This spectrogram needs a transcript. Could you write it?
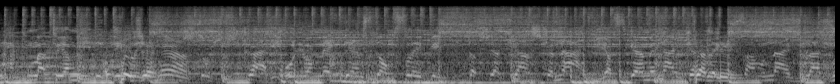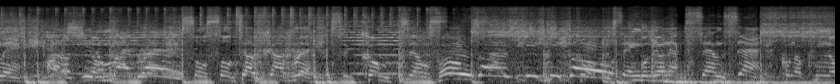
悪魔と闇でディーリング人引き換え俺は make them stop sleeping 立ち上がるしかない奴がめない限りないブラックレーン嵐のマイブレインそうそうたるかぶれ突っ込むゼロ戦後ではなく戦前この国の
